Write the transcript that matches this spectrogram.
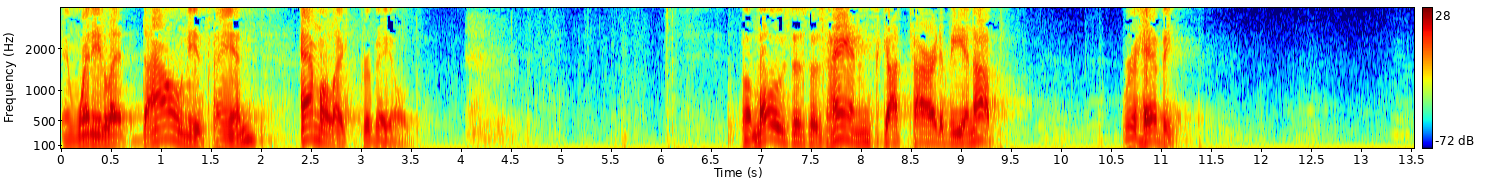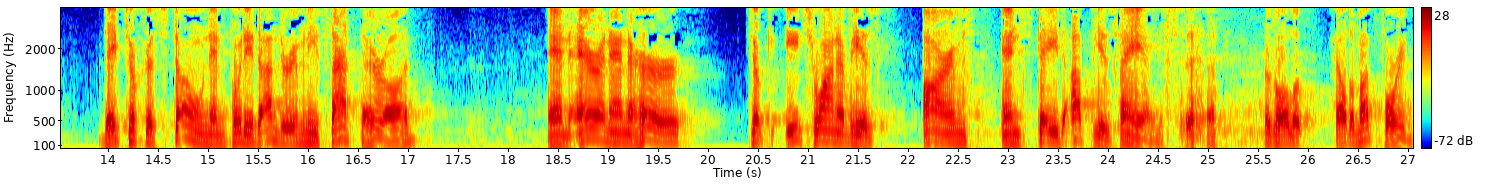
And when he let down his hand, Amalek prevailed. But Moses' hands got tired of being up. Were heavy. They took a stone and put it under him, and he sat there on. And Aaron and Hur took each one of his arms and stayed up his hands. Look, held them up for him.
